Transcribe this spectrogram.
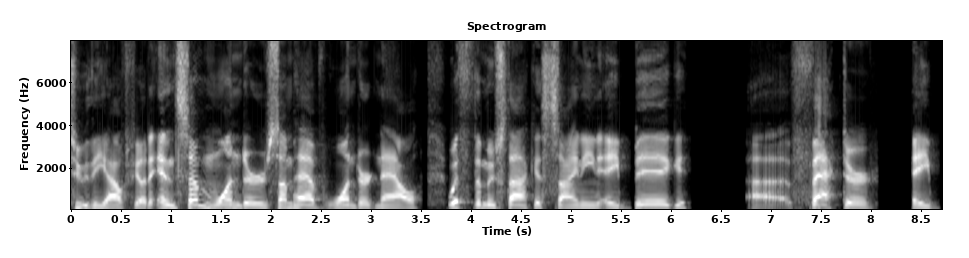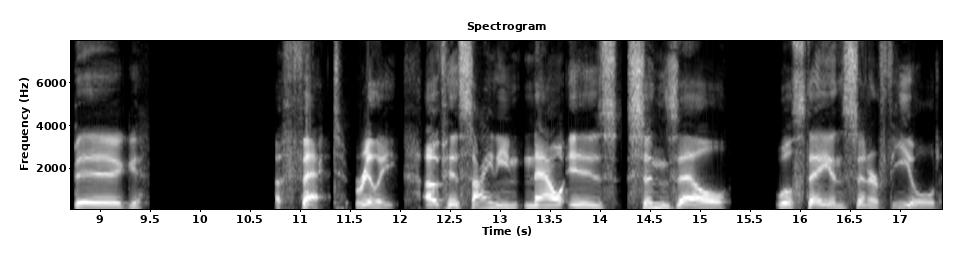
to the outfield. And some wonder, some have wondered now, with the Moustakas signing a big uh, factor, a big effect, really, of his signing now is Senzel will stay in center field.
